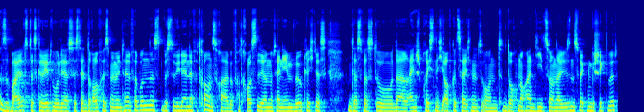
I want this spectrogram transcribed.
Sobald das Gerät, wo der Assistent drauf ist, mit dem Internet verbunden ist, bist du wieder in der Vertrauensfrage. Vertraust du dem Unternehmen wirklich, dass das, was du da reinsprichst, nicht aufgezeichnet und doch noch an die zu Analysenzwecken geschickt wird?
